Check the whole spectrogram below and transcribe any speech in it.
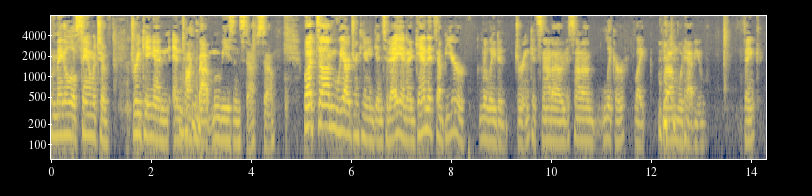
we make a little sandwich of drinking and and talking about movies and stuff. So, but um, we are drinking again today, and again, it's a beer related drink. It's not a it's not a liquor like rum would have you think.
